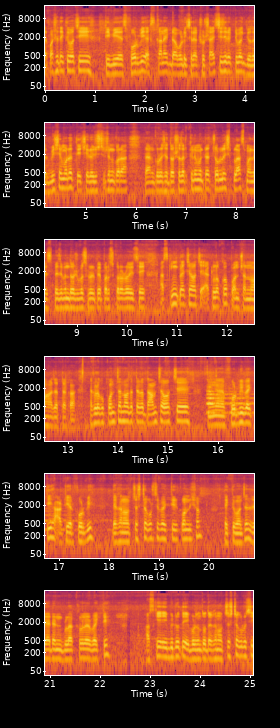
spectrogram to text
এর পাশে দেখতে পাচ্ছি TVS four B X connect double ডিক্সের একশো ষাট সিসির একটি বাইক দু হাজার বিশের মডেল তেইশে রেজিস্ট্রেশন করা। রান করেছে দশ হাজার কিলোমিটার, চল্লিশ প্লাস মাইলেজ পেয়ে যাবেন। দশ বছরের পেপারস করা রয়েছে। আস্কিং প্রাইস হচ্ছে এক লক্ষ পঞ্চান্ন হাজার টাকা। এক লক্ষ পঞ্চান্ন হাজার টাকা দাম চাওয়া হচ্ছে ফোর বি বাইকটি আর টি আর ফোর বি দেখানোর চেষ্টা করছি বাইকটির কন্ডিশন দেখতে পাচ্ছেন রেড অ্যান্ড ব্ল্যাক কালারের বাইকটি আজকে এই ভিডিওতে এই পর্যন্ত দেখানোর চেষ্টা করেছি।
